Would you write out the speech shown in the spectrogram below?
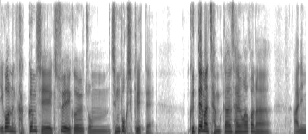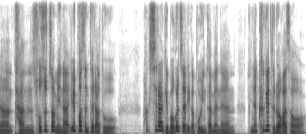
이거는 가끔씩 수익을 좀 증폭시킬 때 그때만 잠깐 사용하거나 아니면 단 소수점이나 1%라도 확실하게 먹을 자리가 보인다면은 그냥 크게 들어가서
